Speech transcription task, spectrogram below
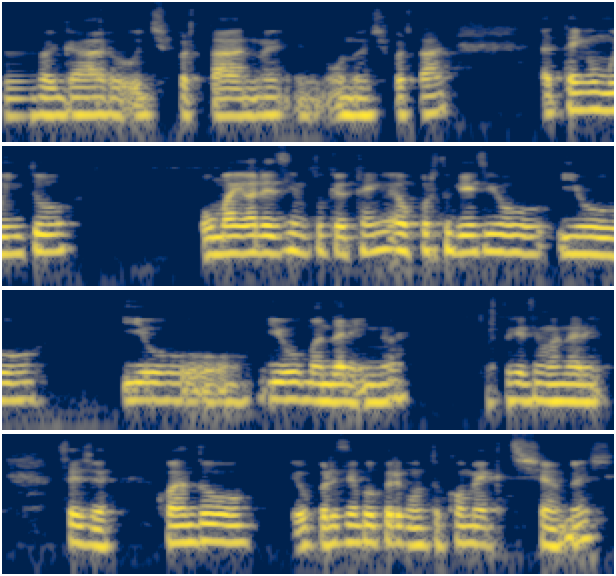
devagar, ou despertar, né? ou não despertar, eh, tenho muito. O maior exemplo que eu tenho é o português e o, e o, e o, e o mandarim, não é? Português e o mandarim. Ou seja, quando eu, por exemplo, pergunto como é que te chamas,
